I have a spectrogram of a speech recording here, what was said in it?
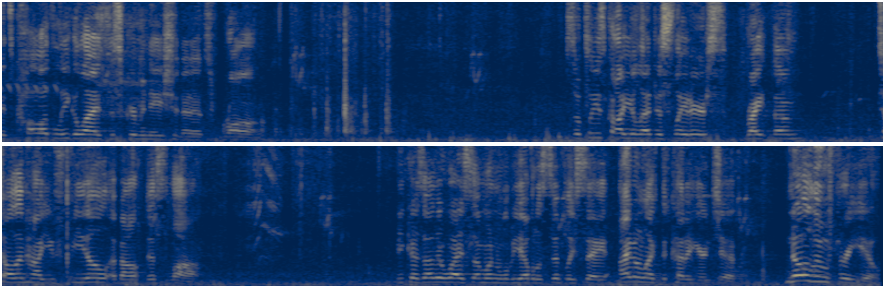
It's called legalized discrimination and it's wrong. So please call your legislators, write them, tell them how you feel about this law because otherwise someone will be able to simply say, I don't like the cut of your jib. No loo for you.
